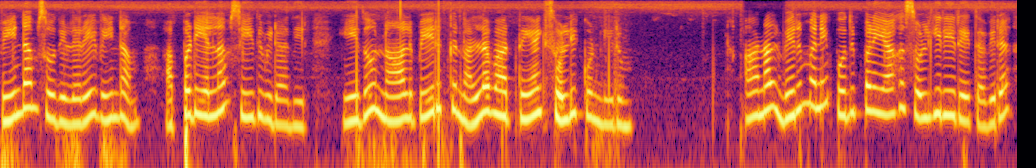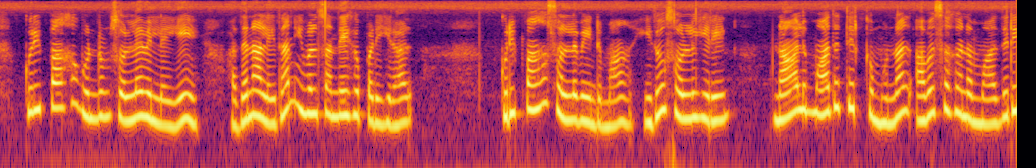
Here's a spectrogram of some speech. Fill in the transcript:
வேண்டாம் சோதிடரே வேண்டாம். அப்படியெல்லாம் செய்து விடாதீர். ஏதோ நாலு பேருக்கு நல்ல வார்த்தையாய் சொல்லி கொண்டிரும். ஆனால் வெறுமனே பொதுப்படையாக சொல்கிறீரே தவிர குறிப்பாக ஒன்றும் சொல்லவில்லையே. அதனாலே தான் இவள் சந்தேகப்படுகிறாள். குறிப்பாக சொல்ல வேண்டுமா? இதோ சொல்லுகிறேன். நாலு மாதத்திற்கு முன்னால் அவசகனம் மாதிரி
